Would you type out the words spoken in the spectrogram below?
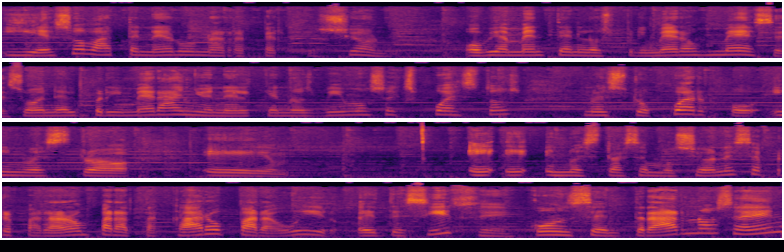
Y eso va a tener una repercusión. Obviamente en los primeros meses o en el primer año en el que nos vimos expuestos, nuestro cuerpo y nuestro... Eh, eh, eh, nuestras emociones se prepararon para atacar o para huir. Es decir, concentrarnos en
